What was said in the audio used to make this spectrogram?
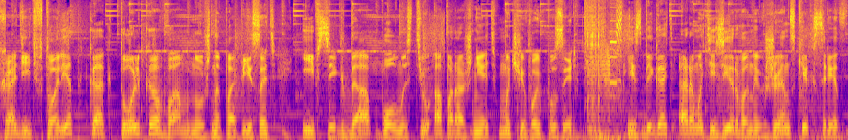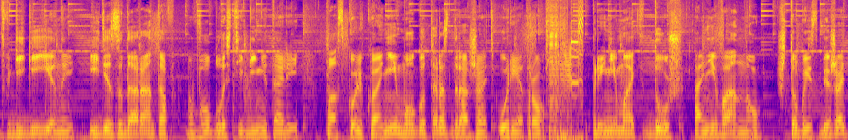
Ходить в туалет, как только вам нужно пописать, и всегда полностью опорожнять мочевой пузырь. Избегать ароматизированных женских средств гигиены и дезодорантов в области гениталий, поскольку они могут раздражать уретру. Принимать душ, а не ванну, чтобы избежать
